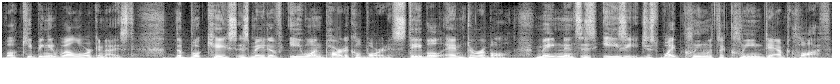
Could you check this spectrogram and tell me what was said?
while keeping it well organized. The bookcase is made of E1 particle board, stable and durable. Maintenance is easy, just wipe clean with a clean, damp cloth.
